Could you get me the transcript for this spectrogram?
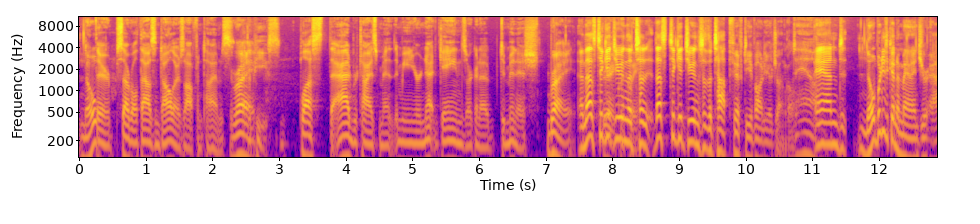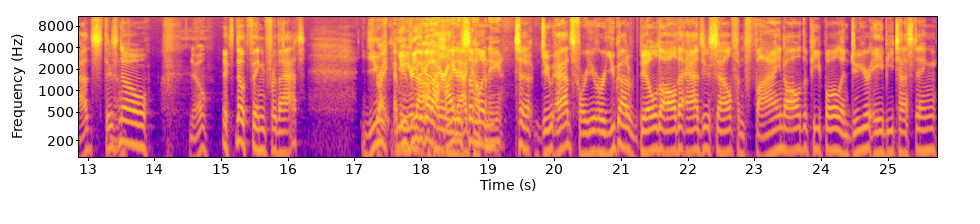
Nope. they're several thousand dollars oftentimes Right. a piece. Plus, the advertisement. I mean, your net gains are going to diminish. Right. And that's to get you in the t- that's to get you into the top 50 of Audio Jungle. Damn. And nobody's going to manage your ads. There's no No, there's no thing for that. You, Right. I mean, you've either got to hire someone company. to do ads for you, or you got to build all the ads yourself and find all the people and do your A/B testing,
